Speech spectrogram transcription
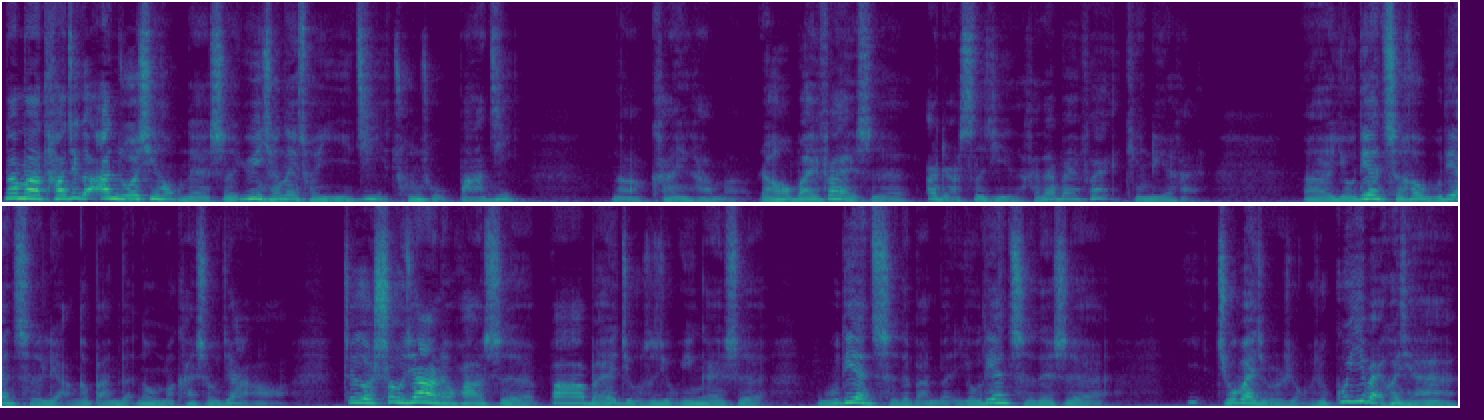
那么它这个安卓系统呢是运行内存一 G，存储八 G。那看一看吧。然后 WiFi 是二点四 G 的，还带 WiFi，挺厉害。呃，有电池和无电池两个版本。那我们看售价啊，这个售价的话是八百九十九，应该是。无电池的版本，有电池的是九百九十九，就贵一百块钱，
